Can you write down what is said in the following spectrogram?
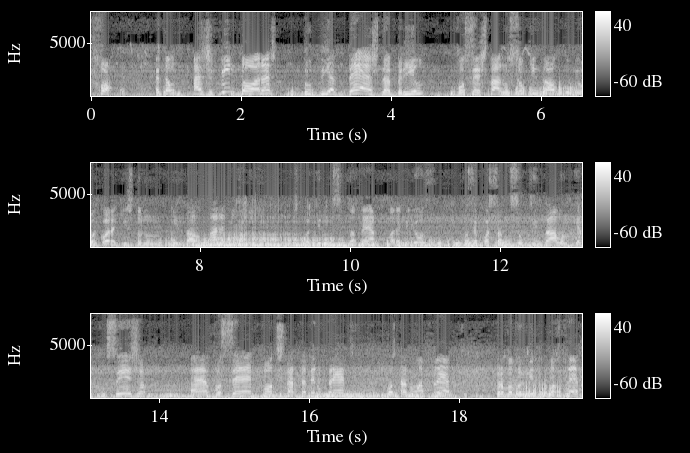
foco. Então, às 20 horas do dia 10 de abril, você está no seu quintal, como eu agora aqui estou num quintal maravilhoso. Estou aqui num sítio aberto, maravilhoso. Você pode estar no seu quintal, onde quer que seja. É, você pode estar também no prédio, pode estar numa frete provavelmente numa frete,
